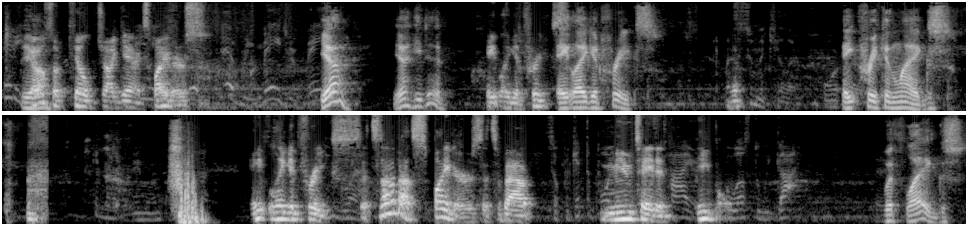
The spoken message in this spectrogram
He Yeah. also killed gigantic spiders, Yeah. Yeah, he did. eight legged freaks. Eight legged freaks. Eight freaking legs. Eight legged freaks. It's not about spiders, it's about mutated people, With legs.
